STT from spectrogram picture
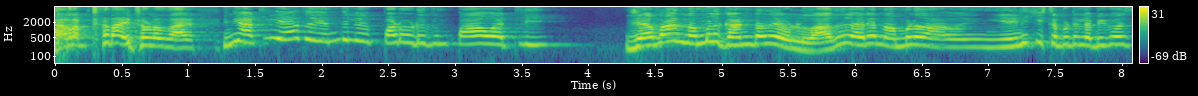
കറപ്റ്റഡ് ആയിട്ടുള്ള സാധനം. ഇനി അറ്റ്ലി ഏത് എന്തിൽ പടം എടുക്കും? പാവം അറ്റ്ലി. ജവാൻ നമ്മൾ കണ്ടതേ ഉള്ളൂ. അതുവരെ നമ്മൾ എനിക്ക് ഇഷ്ടപ്പെട്ടില്ല ബിക്കോസ്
